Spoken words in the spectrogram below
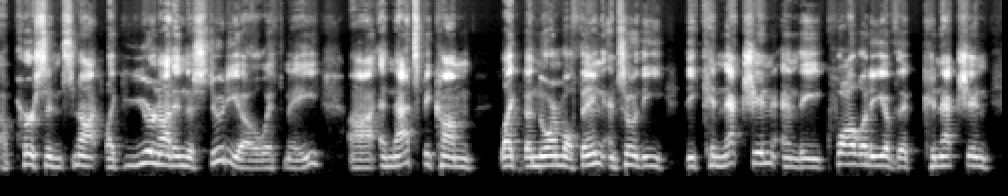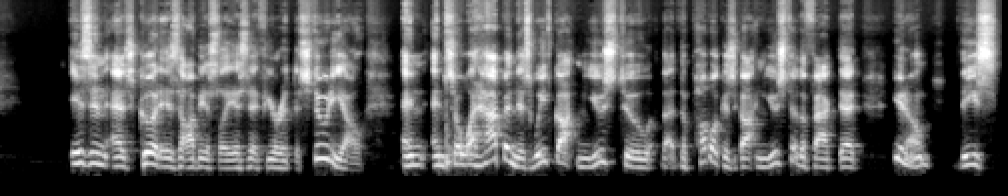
a person's not like you're not in the studio with me uh, and that's become like the normal thing. And so the the connection and the quality of the connection isn't as good as obviously as if you're at the studio. And and so what happened is we've gotten used to that the public has gotten used to the fact that you know these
